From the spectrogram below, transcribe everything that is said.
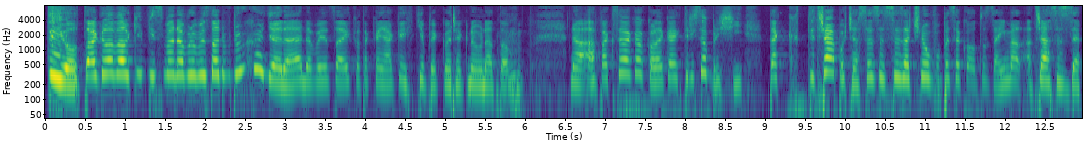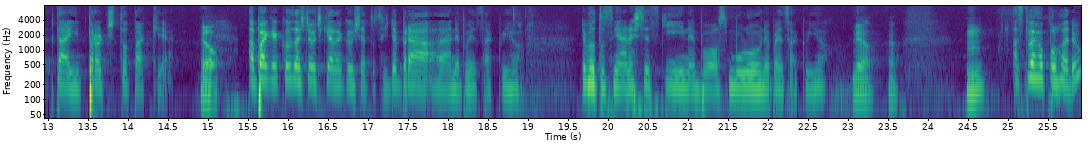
ty jo, takhle velký písmena budeme snad v důchodě, ne? Nebo něco jako takový nějaký vtip jako řeknou na tom. No a pak jsou jako kolegové, kteří jsou blížší, tak ty třeba po čase se, se začnou vůbec jako o to zajímat a třeba se zeptají, proč to tak je. Jo. A pak jako začnou říkat, jako, že to jsi dobrá, ale nebo něco takového. Nebo to směla neštěstí, nebo smůlu, nebo něco takového. Jo, jo. Hm? A z tvého pohledu?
